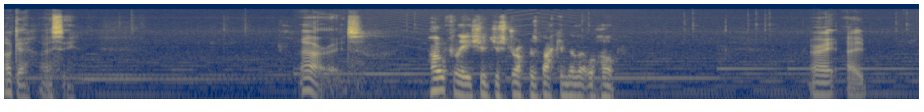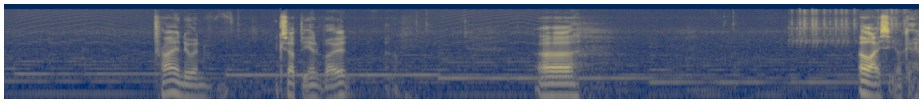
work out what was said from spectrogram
Okay, I see. All right. Hopefully, it should just drop us back in the little hub. All right. I trying to accept the invite. Uh. Oh, I see. Okay.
